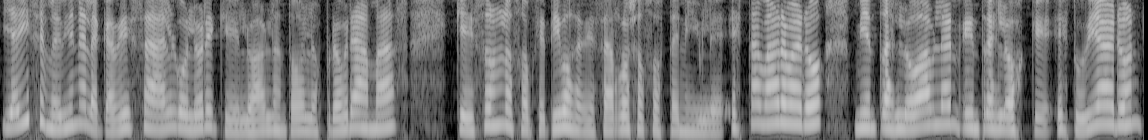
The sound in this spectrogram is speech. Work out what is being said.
Y ahí se me viene a la cabeza algo, Lore, que lo hablo en todos los programas, que son los objetivos de desarrollo sostenible. Está bárbaro mientras lo hablan entre los que estudiaron,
